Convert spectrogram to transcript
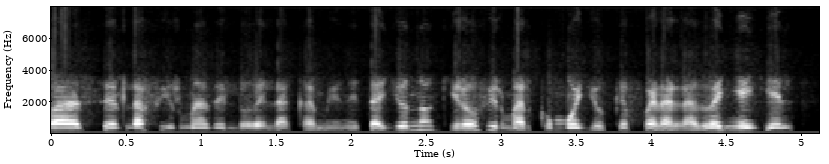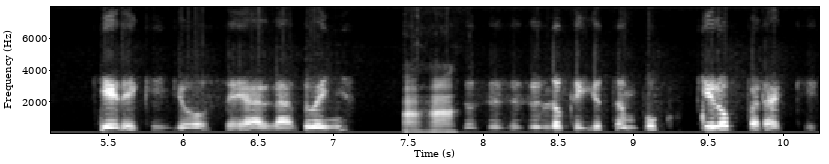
va a ser la firma de lo de la camioneta. Yo no quiero firmar como yo que fuera la dueña y él quiere que yo sea la dueña. Ajá. Entonces eso es lo que yo tampoco quiero para que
